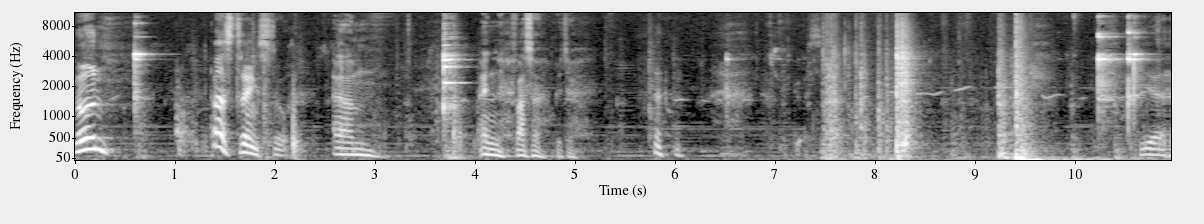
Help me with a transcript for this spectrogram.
Nun, was trinkst du? Ähm, ein Wasser, bitte. Hier.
